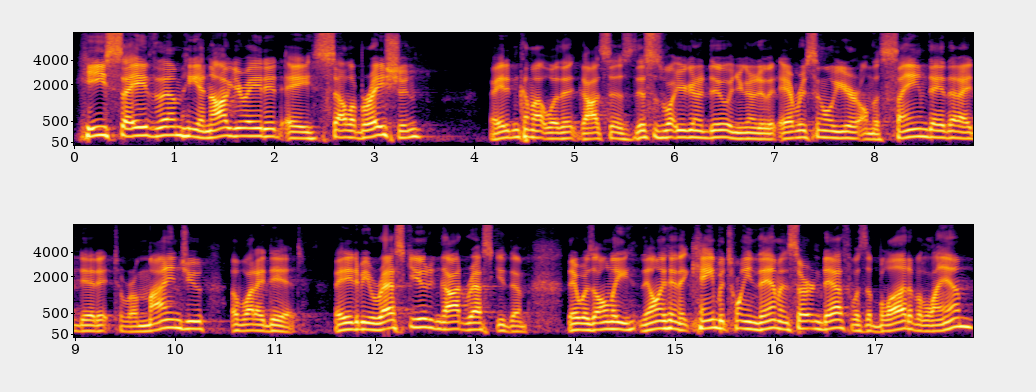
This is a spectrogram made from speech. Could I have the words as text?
He saved them. He inaugurated a celebration. They didn't come up with it. God says, This is what you're going to do, and you're going to do it every single year on the same day that I did it to remind you of what I did. They need to be rescued, and God rescued them. There was only the only thing that came between them and certain death was the blood of a lamb,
